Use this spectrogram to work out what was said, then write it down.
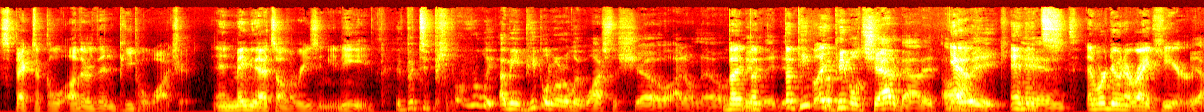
spectacle other than people watch it and maybe that's all the reason you need But do people really? I mean, people don't really watch the show. I don't know. But- Maybe but- they do. but people- but people chat about it all yeah week, and it's and we're doing it right here yeah.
